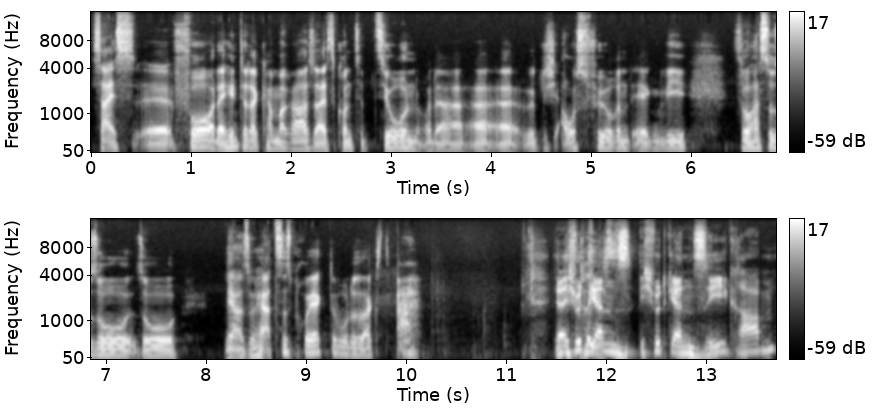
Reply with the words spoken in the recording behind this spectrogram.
sei es äh, vor oder hinter der Kamera, sei es Konzeption oder äh, äh wirklich ausführend irgendwie. So hast du so, so, ja, so Herzensprojekte, wo du sagst, ah. Ja, ich würde gerne ich würd gern einen See graben.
